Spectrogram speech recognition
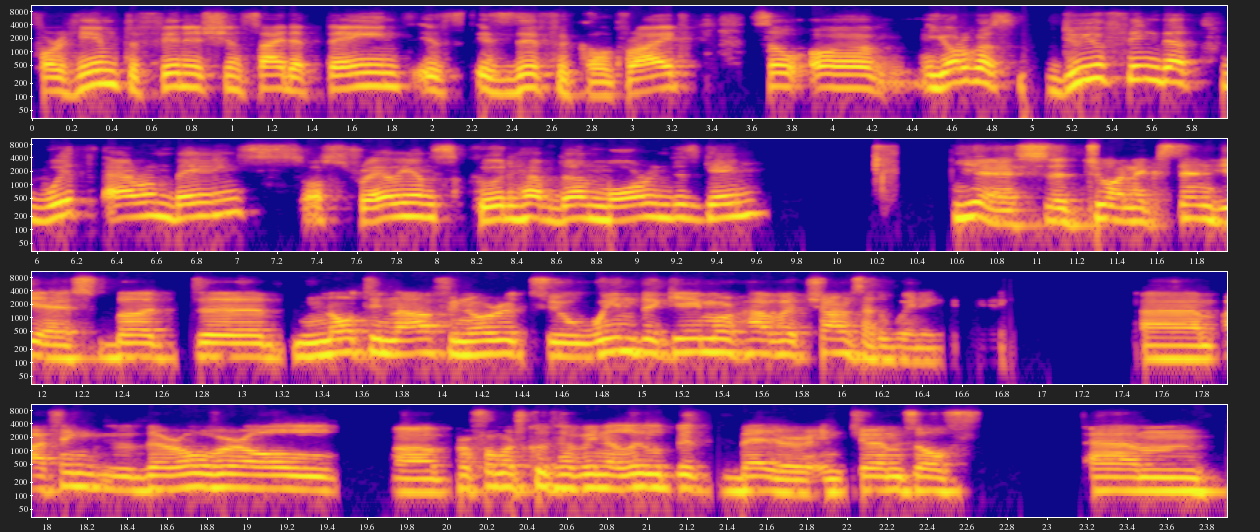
for him to finish inside the paint is, is difficult, right? So, uh, Yorgos, do you think that with Aron Baynes, Australians could have done more in this game? Yes, uh, to an extent, yes, but uh, not enough in order to win the game or have a chance at winning. Um, I think their overall uh, performance could have been a little bit better in terms of um,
